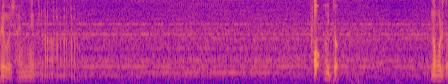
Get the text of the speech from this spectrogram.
流れ星入んないかなあ入った流れた。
